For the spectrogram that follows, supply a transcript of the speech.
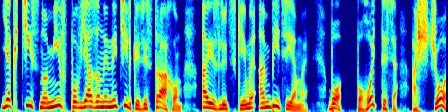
як тісно міф пов'язаний не тільки зі страхом, а й з людськими амбіціями. Бо погодьтеся, а що,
